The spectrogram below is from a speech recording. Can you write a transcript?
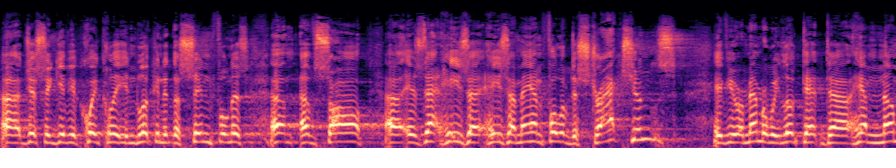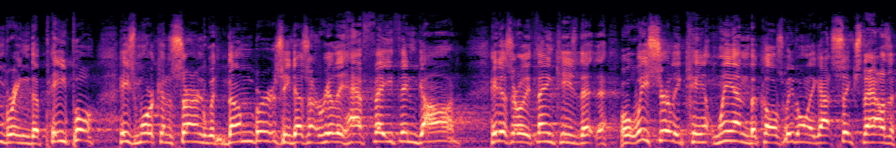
uh, just to give you quickly, and looking at the sinfulness um, of Saul, uh, is that he's a, he's a man full of distractions. If you remember, we looked at uh, him numbering the people. He's more concerned with numbers. He doesn't really have faith in God. He doesn't really think he's that. Well, we surely can't win because we've only got 6,000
